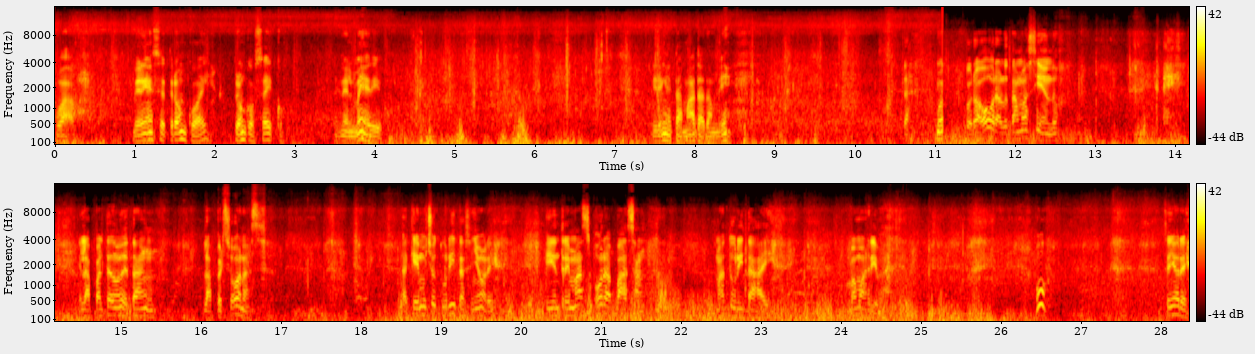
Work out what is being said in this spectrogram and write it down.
Wow. Miren ese tronco ahí, tronco seco, en el medio. Miren esta mata también. Pero ahora lo estamos haciendo en la parte donde están las personas. Aquí hay muchos turistas, señores. Y entre más horas pasan, más turistas hay. Vamos arriba. Uf. Señores,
